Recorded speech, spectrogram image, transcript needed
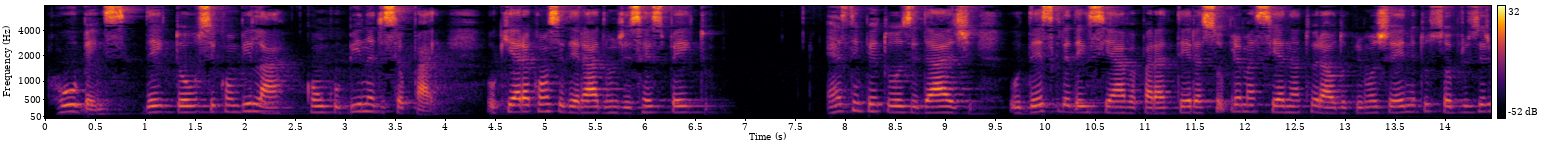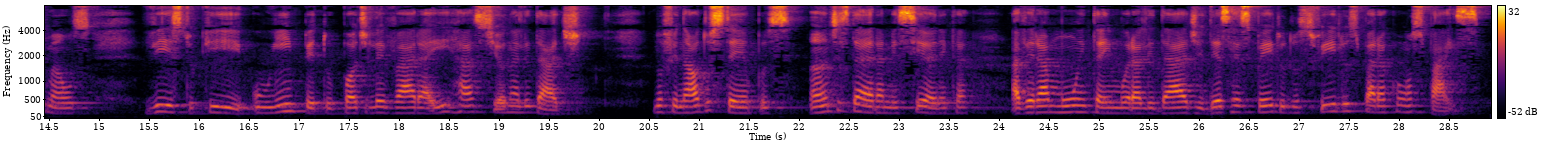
Rubens deitou-se com Bilá, concubina de seu pai, o que era considerado um desrespeito. Esta impetuosidade o descredenciava para ter a supremacia natural do primogênito sobre os irmãos, visto que o ímpeto pode levar à irracionalidade. No final dos tempos, antes da era messiânica, haverá muita imoralidade e desrespeito dos filhos para com os pais.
